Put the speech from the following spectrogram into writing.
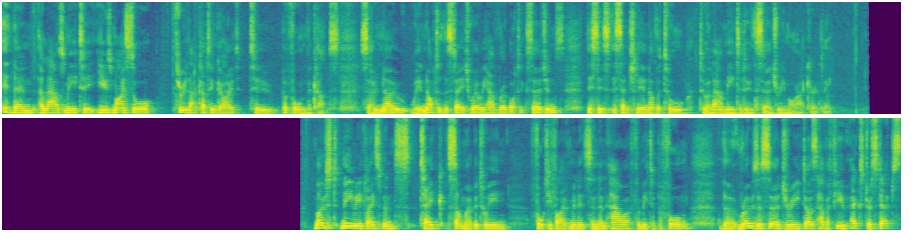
It then allows me to use my saw through that cutting guide to perform the cuts. So no, we're not at the stage where we have robotic surgeons. This is essentially another tool to allow me to do the surgery more accurately. Most knee replacements take somewhere between 45 minutes and an hour for me to perform. The ROSA surgery does have a few extra steps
